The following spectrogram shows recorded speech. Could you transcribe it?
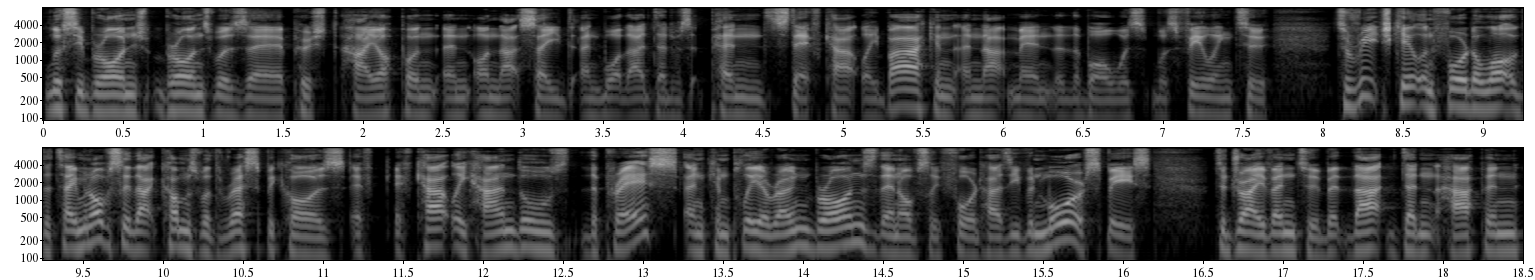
Lucy Bronze, Bronze was uh, pushed high up on in, on that side, and what that did was it pinned Steph Catley back, and, and that meant that the ball was was failing to to reach Caitlin Foord a lot of the time. And obviously that comes with risk because if, if Catley handles the press and can play around Bronze, then obviously Foord has even more space to drive into. But that didn't happen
